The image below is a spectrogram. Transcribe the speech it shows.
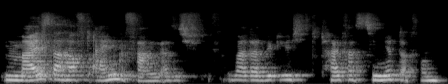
meisterhaft eingefangen. Also ich war da wirklich total fasziniert davon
